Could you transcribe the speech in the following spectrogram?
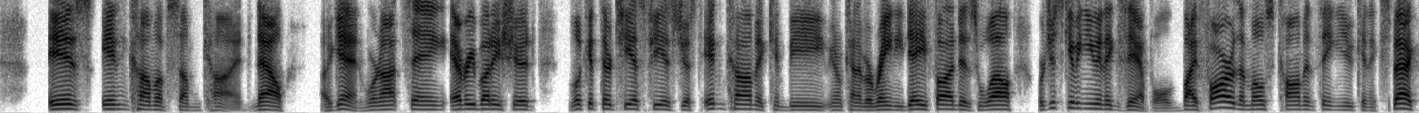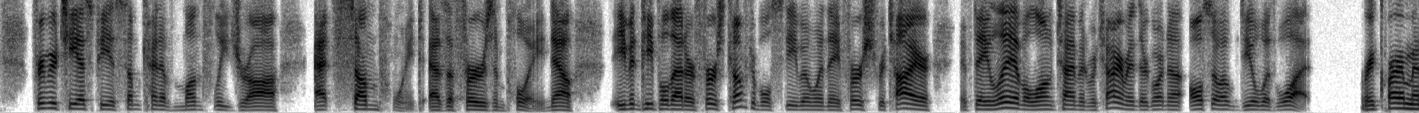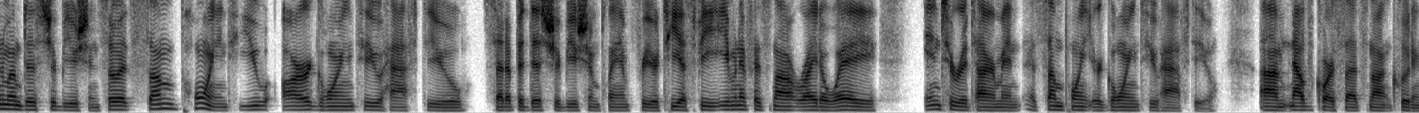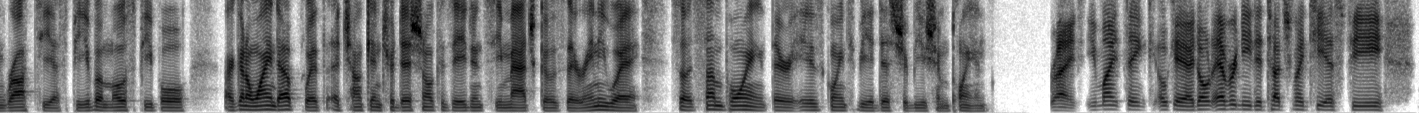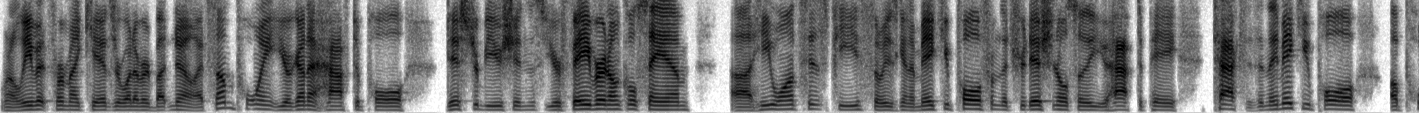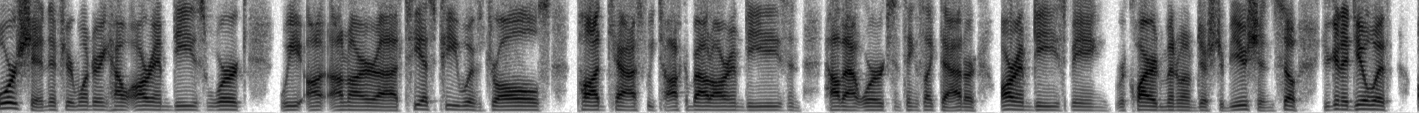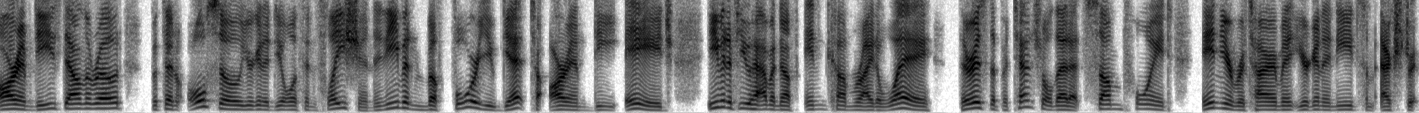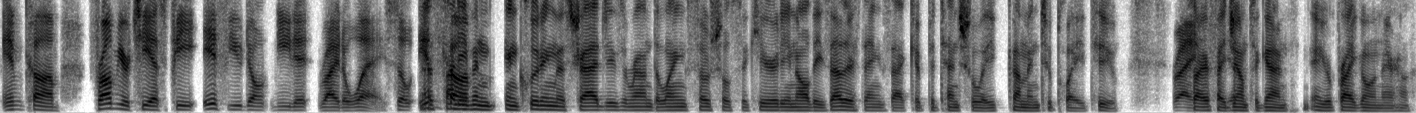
is income of some kind. Now, again, we're not saying everybody should look at their TSP as just income. It can be, you know, kind of a rainy day fund as well. We're just giving you an example. By far, the most common thing you can expect from your TSP is some kind of monthly draw at some point as a FERS employee. Now, even people that are first comfortable, Steven, when they first retire, if they live a long time in retirement, they're going to also deal with what? Require minimum distribution. So at some point, you are going to have to set up a distribution plan for your TSP, even if it's not right away into retirement. At some point, you're going to have to. Um, now, of course, that's not including Roth TSP, but most people are going to wind up with a chunk in traditional because the agency match goes there anyway. So at some point, there is going to be a distribution plan. Right. You might think, okay, I don't ever need to touch my TSP. I'm going to leave it for my kids or whatever. But no, at some point, you're going to have to pull distributions. Your favorite Uncle Sam, uh, he wants his piece, so he's going to make you pull from the traditional so that you have to pay taxes. And they make you pull a portion. If you're wondering how RMDs work, we on, on our uh, TSP withdrawals podcast, we talk about RMDs and how that works and things like that, or RMDs being required minimum distribution. So you're going to deal with RMDs down the road, but then also you're going to deal with inflation. And even before you get to RMD age, even if you have enough income right away, there is the potential that at some point in your retirement, you're going to need some extra income from your TSP if you don't need it right away. So that's income, not even including the strategies around delaying Social Security and all these other things that could potentially come into play too. Right. Sorry if I yep. jumped the gun. You're probably going there, huh?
